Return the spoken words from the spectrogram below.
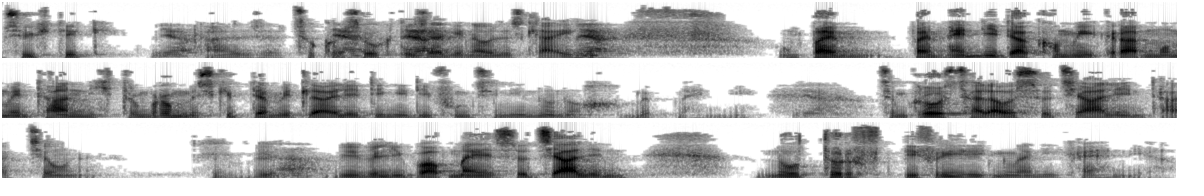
süchtig. Ja. Klar, also Zuckersucht ist ja genau das Gleiche. Und beim, beim Handy, da komme ich gerade momentan nicht drum rum. Es gibt ja mittlerweile Dinge, die funktionieren nur noch mit dem Handy. Zum Großteil aus sozialen Interaktionen. Wie, wie will ich überhaupt meine sozialen Notdurft befriedigen, wenn ich kein Handy habe.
